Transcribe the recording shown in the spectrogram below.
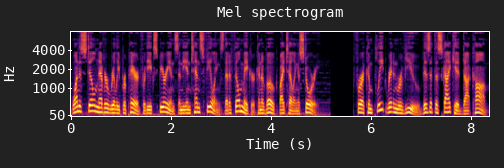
one is still never really prepared for the experience and the intense feelings that a filmmaker can evoke by telling a story. For a complete written review visit theskykid.com.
